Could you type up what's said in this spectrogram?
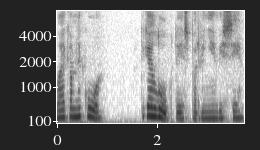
Laikam neko, tikai lūgties par viņiem visiem.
